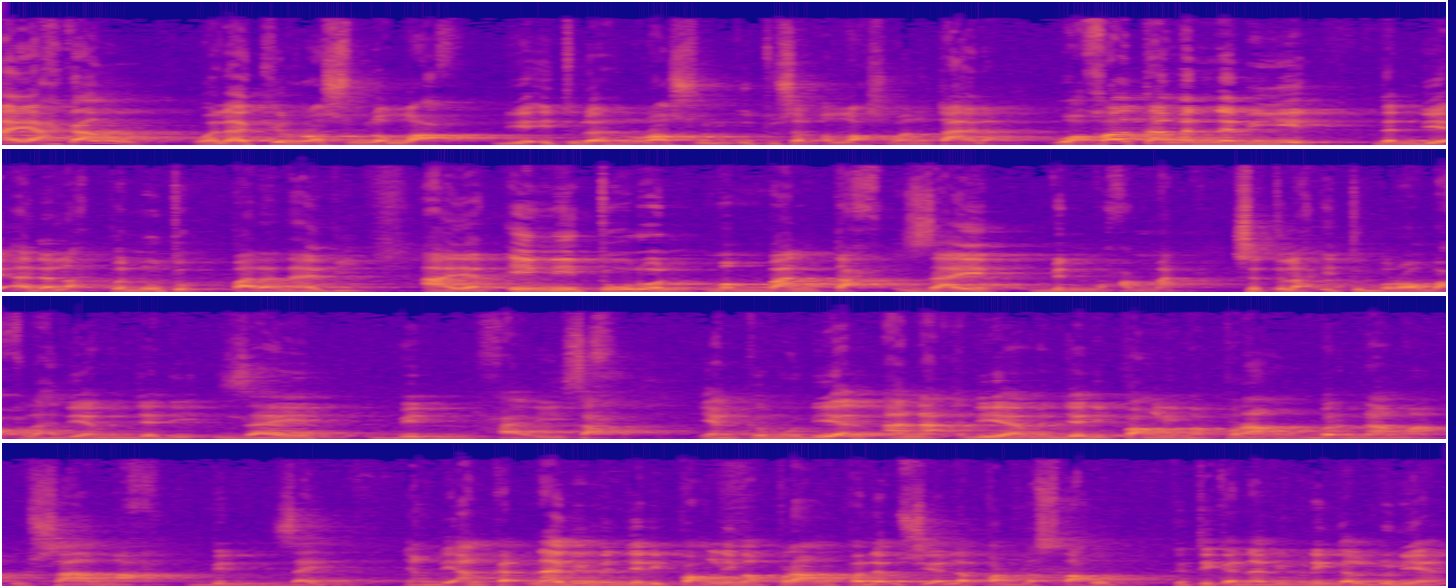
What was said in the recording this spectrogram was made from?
ayah kamu. Walakin Rasulullah. Dia itulah rasul utusan Allah Subhanahu wa taala. Wa khataman nabiyyin. Dan dia adalah penutup para nabi ayat ini turun membantah Zaid bin Muhammad. Setelah itu berubahlah dia menjadi Zaid bin Harisah. Yang kemudian anak dia menjadi panglima perang bernama Usamah bin Zaid. Yang diangkat Nabi menjadi panglima perang pada usia 18 tahun. Ketika Nabi meninggal dunia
